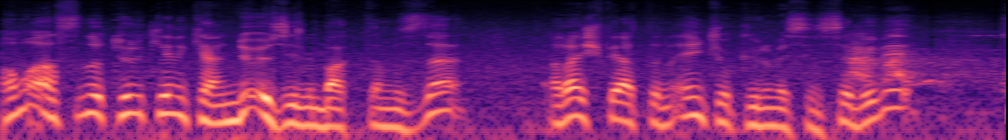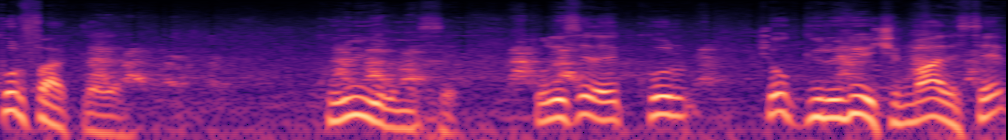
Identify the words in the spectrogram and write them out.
Ama aslında Türkiye'nin kendi özeline baktığımızda araç fiyatlarının en çok yürümesinin sebebi kur farkları. Kurun yürümesi. Dolayısıyla kur çok yürüdüğü için maalesef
